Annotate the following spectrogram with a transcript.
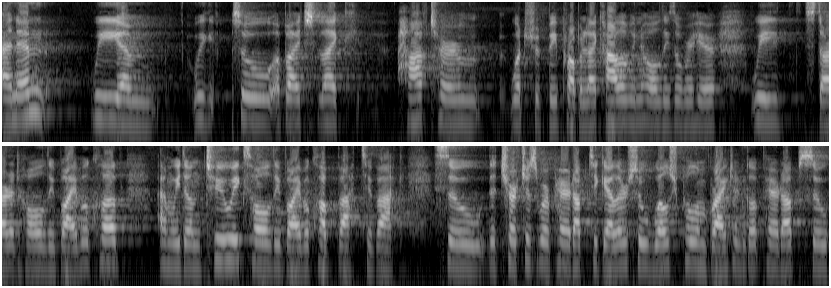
And then we, um, we so about like half term what should be probably like Halloween holidays over here, we started Holiday Bible Club and we done two weeks Holiday Bible Club back to back. So the churches were paired up together. So Welshpool and Brighton got paired up. So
